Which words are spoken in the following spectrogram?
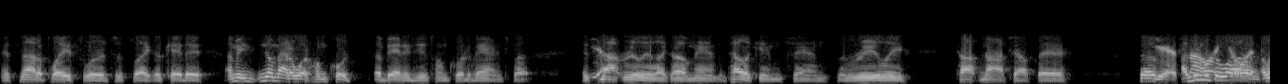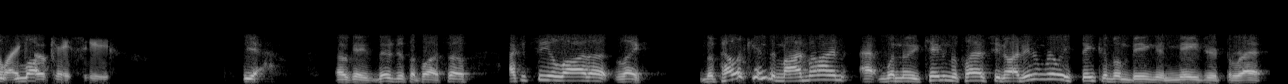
It's not a place where it's just like, okay, they. I mean, no matter what, home court advantage is home court advantage, but it's Yeah. not really like, oh man, the Pelicans fans are really top notch out there. So yeah, it's I think not it's like a lot, going to a like OKC. yeah. Okay, they're just a plus. So I could see a lot of like the Pelicans in my mind at, when they came in the playoffs. You know, I didn't really think of them being a major threat.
